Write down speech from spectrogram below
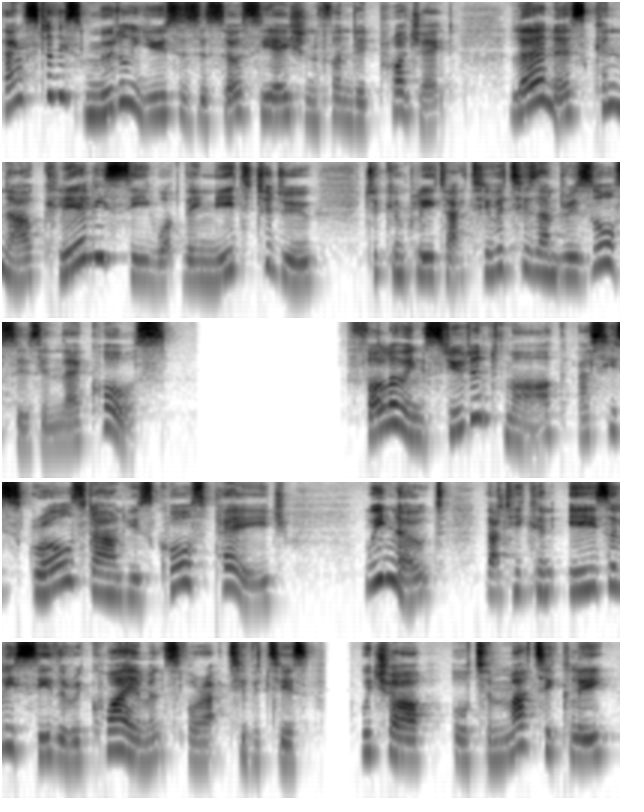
Thanks to this Moodle Users Association funded project, learners can now clearly see what they need to do to complete activities and resources in their course. Following student Mark as he scrolls down his course page, we note that he can easily see the requirements for activities which are automatically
